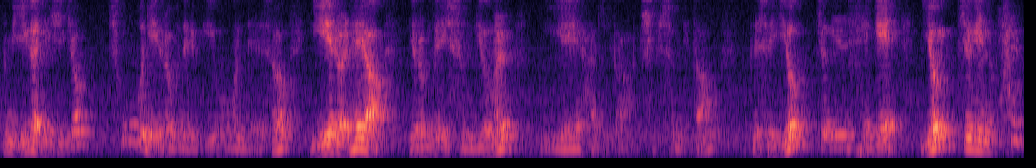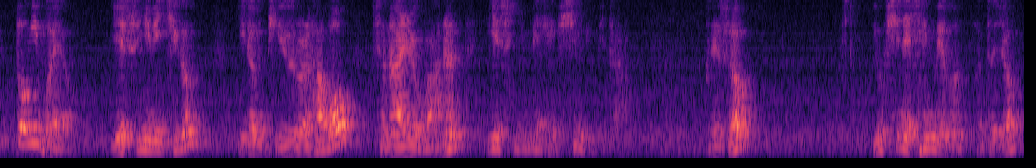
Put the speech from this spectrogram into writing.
그럼 이해가 되시죠? 충분히 여러분들이 이 부분에 대해서 이해를 해야 여러분들이 성경을 이해하기가 쉽습니다. 그래서 영적인 세계, 영적인 활동이 뭐예요? 예수님이 지금 이런 비유를 하고 전하려고 하는 예수님의 핵심입니다. 그래서 육신의 생명은 어떠죠?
